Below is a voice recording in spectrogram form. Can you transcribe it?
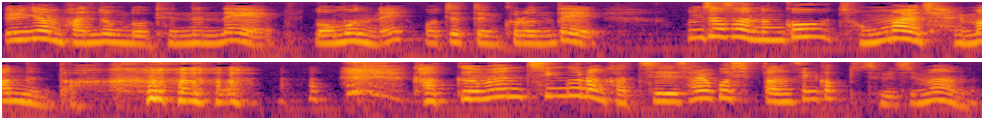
1년 반 정도 됐는데 넘었네. 어쨌든 그런데 혼자 사는 거 정말 잘 맞는다. 가끔은 친구랑 같이 살고 싶다는 생각도 들지만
